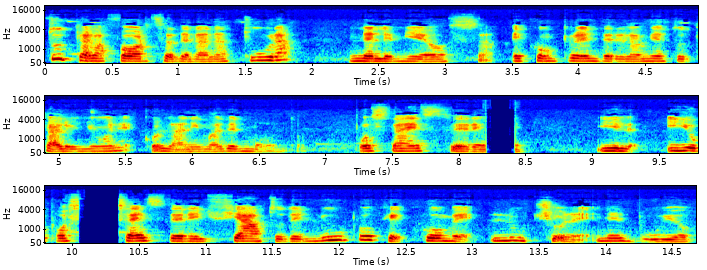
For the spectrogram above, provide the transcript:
tutta la forza della natura nelle mie ossa e comprendere la mia totale unione con l'anima del mondo. Possa essere il, io possa essere il fiato del lupo che come lucciole nel buio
